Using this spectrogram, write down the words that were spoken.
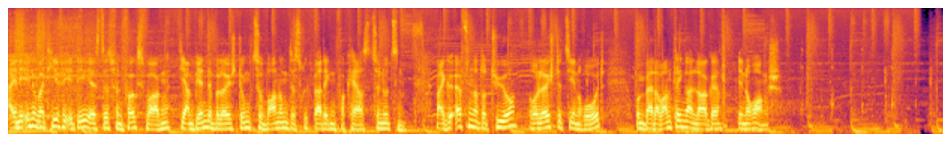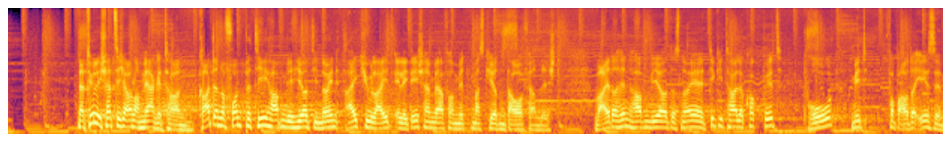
Eine innovative Idee ist es von Volkswagen, die Ambientebeleuchtung zur Warnung des rückwärtigen Verkehrs zu nutzen. Bei geöffneter Tür leuchtet sie in Rot und bei der Wandblinkanlage in Orange. Natürlich hat sich auch noch mehr getan. Gerade in der Frontpartie haben wir hier die neuen IQ Light LED-Scheinwerfer mit maskiertem Dauerfernlicht. Weiterhin haben wir das neue digitale Cockpit Pro mit verbauter eSIM.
